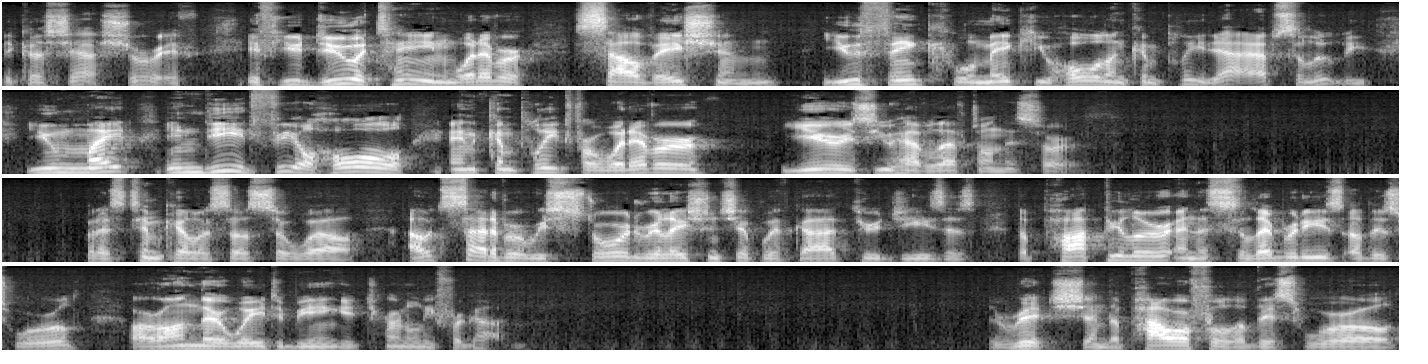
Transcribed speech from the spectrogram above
Because, yeah, sure, if, if you do attain whatever salvation you think will make you whole and complete, yeah, absolutely. You might indeed feel whole and complete for whatever years you have left on this earth. But as Tim Keller says so well, outside of a restored relationship with God through Jesus, the popular and the celebrities of this world are on their way to being eternally forgotten. The rich and the powerful of this world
